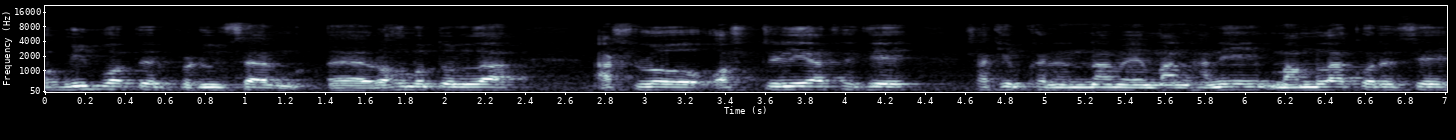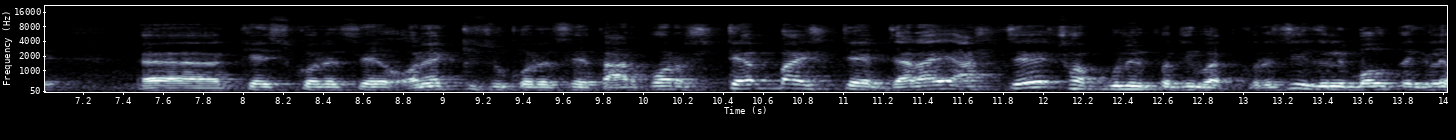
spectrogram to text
অগ্নিপথের প্রডিউসার রহমতুল্লাহ আসলো অস্ট্রেলিয়া থেকে। সাকিব খানের নামে মানহানি মামলা করেছে কেস করেছে, অনেক কিছু করেছে। তারপর স্টেপ বাই স্টেপ যারাই আসছে, সবগুলির প্রতিবাদ করেছি। এগুলি বলতে গেলে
